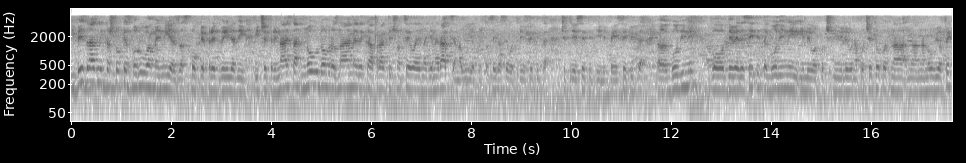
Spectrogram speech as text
И без разлика што ќе зборуваме ние за Скопје пред 2014, многу добро знаеме дека практично цела една генерација на луѓе кои што сега се во 30-тите, 40-тите или 50-тите години, во 90-тите години или од или на почетокот на, на, на новиот век,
